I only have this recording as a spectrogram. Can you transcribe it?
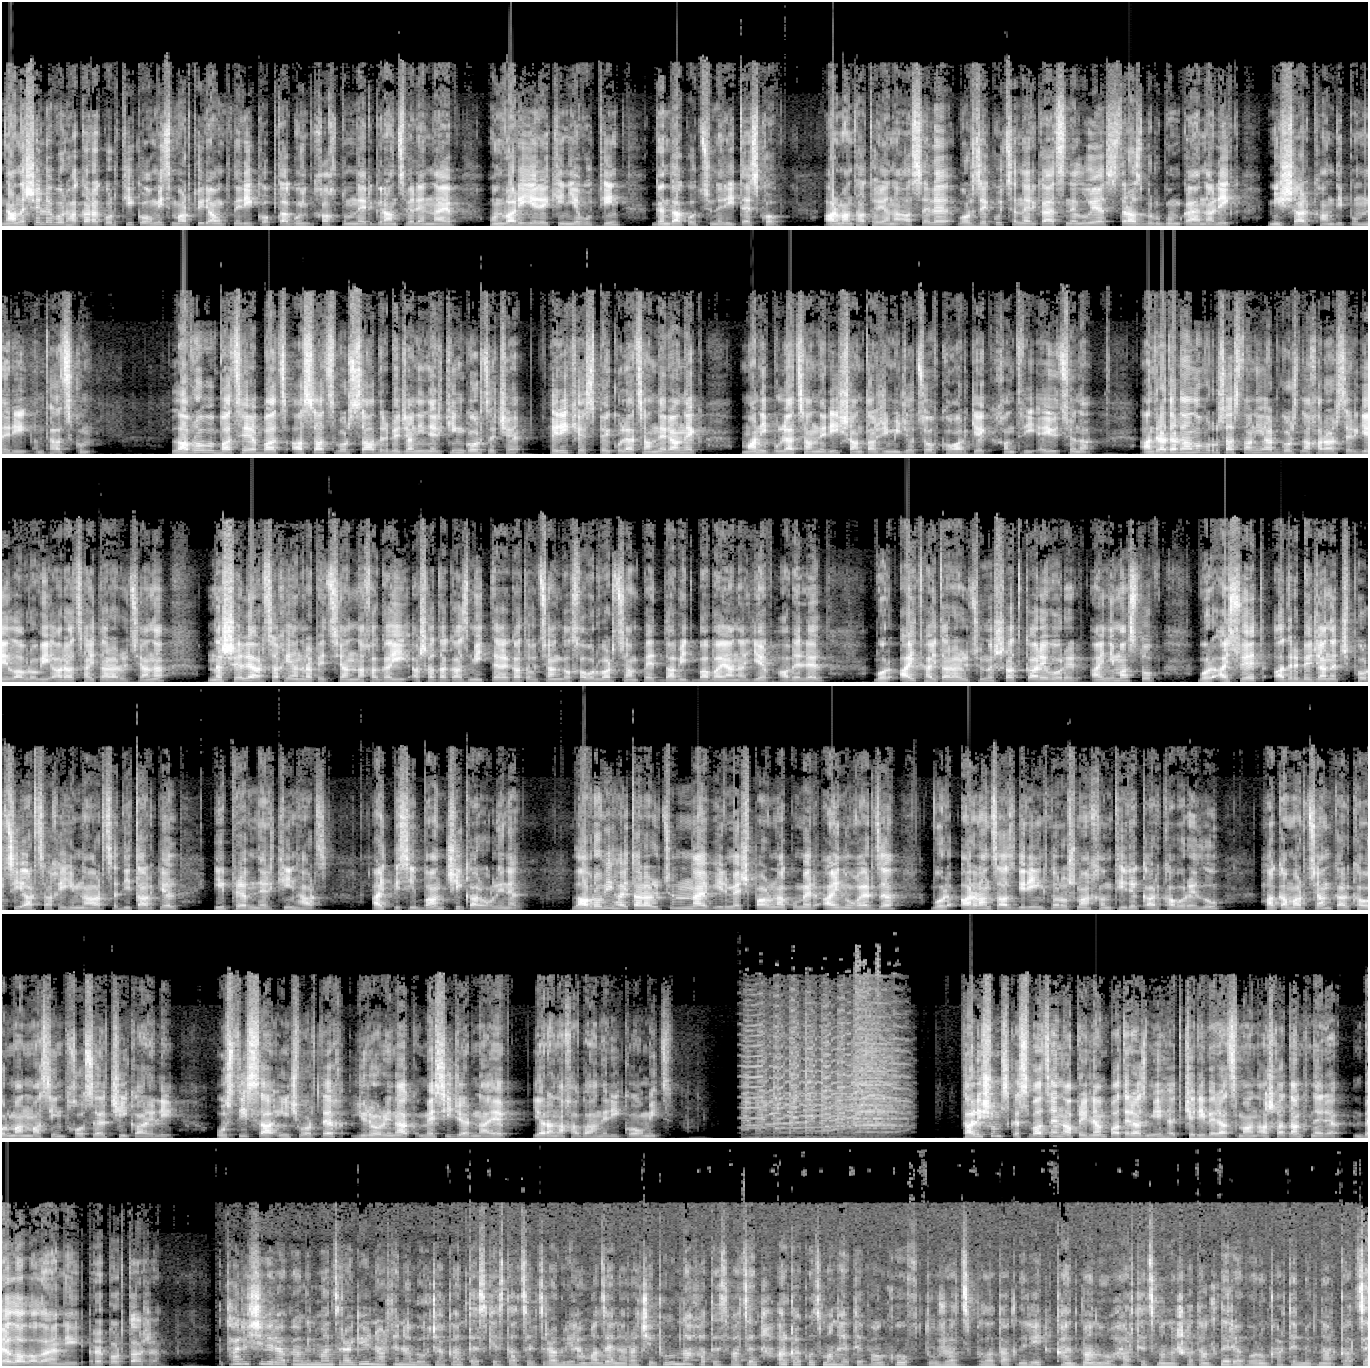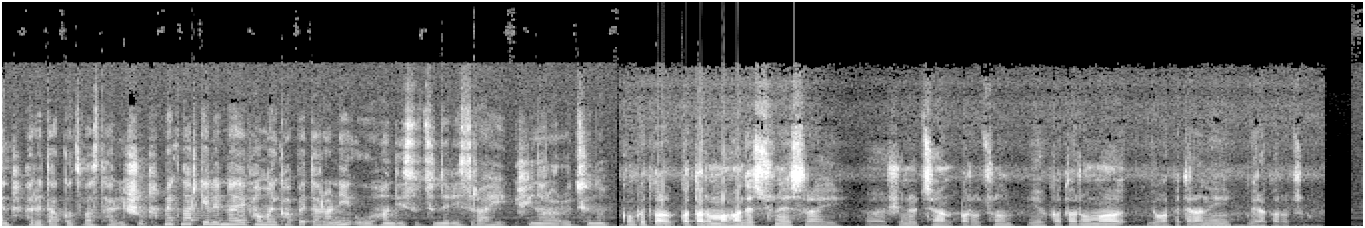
Նա նշել է, որ հակառակորդի կողմից մարդու իրավունքների կոպտագույն խախտումներ գրանցվել են նաև հունվարի 3-ին եւ 8-ին գնդակոծությունների տեսքով։ Արման Թաթոյանը ասել է, որ զեկույցը ներկայացնելու է Ստրասբուրգում կայանալիք մի շարք հանդիպումների ընթացքում։ Լավրովը բացեաբաց ասաց, որ սա Ադրբեջանի ներքին գործը չէ։ Հերիք է սպեկուլյացիաներ անեք, մանիպուլյացիաների շանտաժի միջոցով քողարկեք խնդրի էությունը։ Անդրադառնալով Ռուսաստանի արտգործնախարար Սերգեյ Լավրովի արած հայտարարությանը, նշել է Արցախի հանրապետության նախագահի աշխատակազմի տեղեկատվության գլխավոր վարչության պետ Դավիթ Բաբայանը եւ հավելել, որ այդ հայտարարությունը շատ կարեւոր էր այն իմաստով, որ այսուհետ Ադրբեջանը չփորձի Արցախի հիմնահարցը դիտարկել իբրև ներքին հարց այդպիսի բան չի կարող լինել։ Լավրովի հայտարարությունը նաև իր մեջ պարունակում էր այն ուղերձը, որ առանց ազգերի ինքնորոշման խնդիրը կարգավորելու հակամարտության կարգավորման մասին խոսել չի կարելի։ Ոստի սա ինչ որտեղ յուրօրինակ մեսիջ էր նաև երանախագահների կողմից։ Թալիշում սկսված են ապրիլյան պատերազմի հետքերի վերացման աշխատանքները։ Բելալալայանի ռեպորտաժը։ Թալիշի վերականգնման ծրագիրն արդեն ամբողջական տեսք է ստացել ծրագրի համաձայն առաջին փուլում նախատեսված են արկակոծման հետևանքով տուժած փլատակների քանդման ու հարթեցման աշխատանքները, որոնք արդեն մեկնարկած են հրետակոծված Թալիշում։ Մեկնարկել է նաև համայնքապետարանի ու հանդիսությունների սրահի շինարարությունը։ Կոնկրետ կատարում է հանդիսությունների սրահի շինության կառուցում եւ կատարում է գյուղապետարանի վերակառուցում։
